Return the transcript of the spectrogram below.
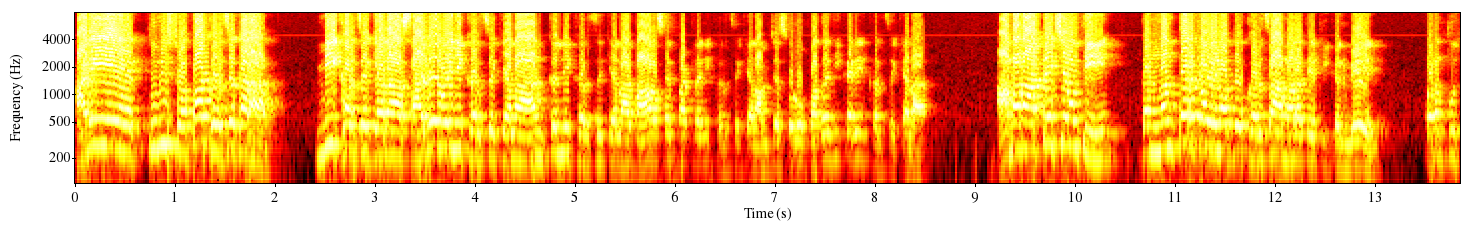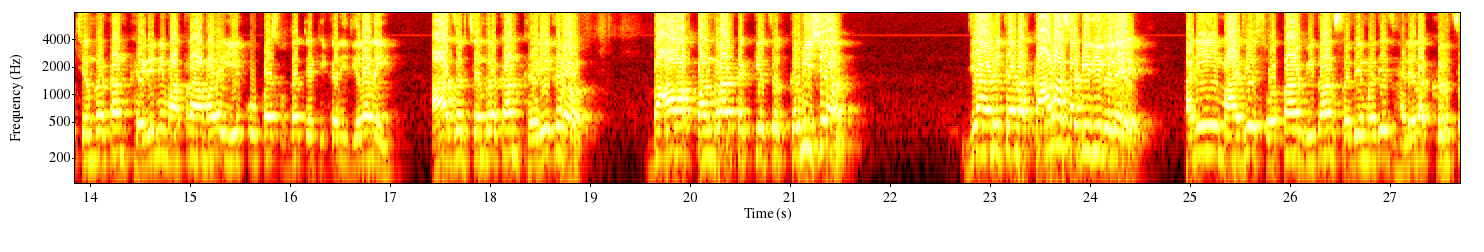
आणि तुम्ही स्वतः खर्च करा. मी खर्च केला साबेरबाईंनी खर्च केला अंकलनी खर्च केला बाबासाहेब पाटलांनी खर्च केला आमच्या सर्व पदाधिकाऱ्यांनी खर्च केला. आम्हाला अपेक्षा होती तर नंतर का होईना तो खर्च आम्हाला त्या ठिकाणी मिळेल. परंतु चंद्रकांत खैरेने मात्र आम्हाला एक रुपया सुद्धा त्या ठिकाणी दिला नाही. आज जर चंद्रकांत खैरेकर दहा पंधरा टक्केचं कमिशन जे आम्ही त्यांना कामासाठी दिलेलं आहे आणि माझे स्वतः विधानसभेमध्ये झालेला खर्च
